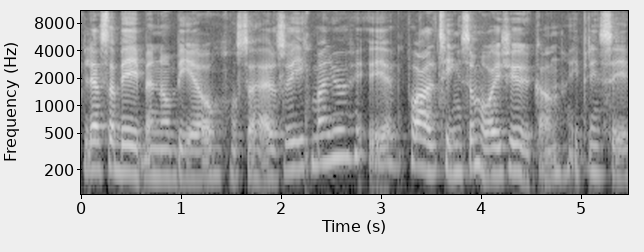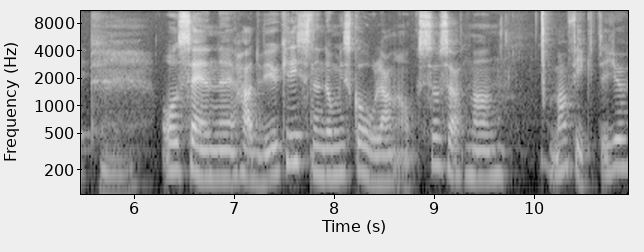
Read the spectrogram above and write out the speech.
läsa Bibeln och be och, och så här. Så gick man ju på allting som var i kyrkan i princip. Och sen eh, hade vi ju kristendom i skolan också så att man, man fick det ju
